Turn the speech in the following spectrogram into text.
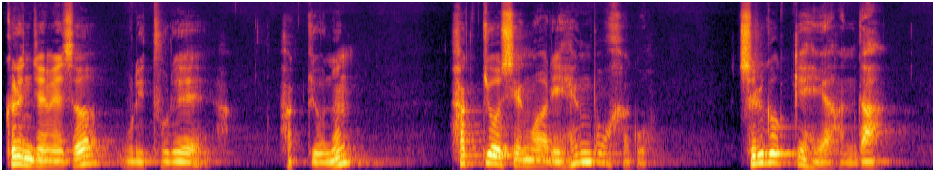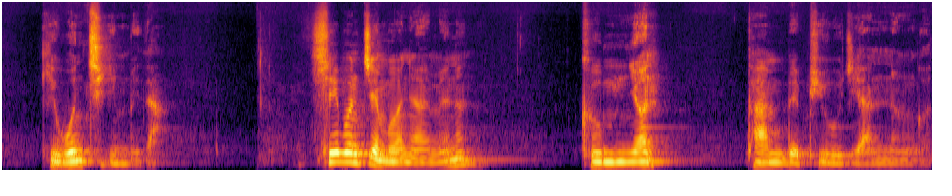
그런 점에서 우리 둘의 학교는 학교 생활이 행복하고 즐겁게 해야 한다. 그 원칙입니다. 세 번째 뭐냐면은 금연, 담배 피우지 않는 것.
